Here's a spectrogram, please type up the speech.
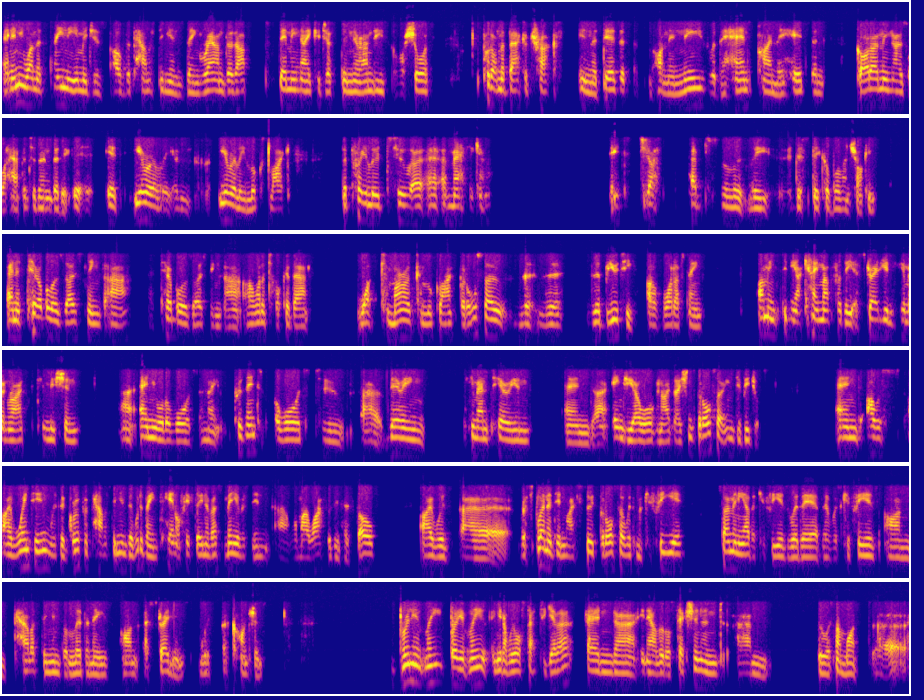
And anyone that's seen the images of the Palestinians being rounded up semi naked, just in their undies or shorts, put on the back of trucks in the desert, on their knees with their hands behind their heads, and God only knows what happened to them. But it, it, it eerily and eerily looks like the prelude to a, a massacre. It's just absolutely despicable and shocking. And as terrible as those things are, as terrible as those things are, I want to talk about what tomorrow can look like, but also the the, the beauty of what I've seen. I'm in Sydney. I came up for the Australian Human Rights Commission uh, annual awards, and they present awards to uh, varying humanitarian and uh, NGO organisations, but also individuals. And I was I went in with a group of Palestinians. There would have been ten or fifteen of us. Many of us in. Uh, well, my wife was in her stall. I was uh, resplendent in my suit, but also with my keffiyeh so many other keffiyehs were there. There was keffiyehs on Palestinians, on Lebanese, on Australians with a conscience. Brilliantly, brilliantly, you know, we all sat together and uh, in our little section, and um, we were somewhat uh,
